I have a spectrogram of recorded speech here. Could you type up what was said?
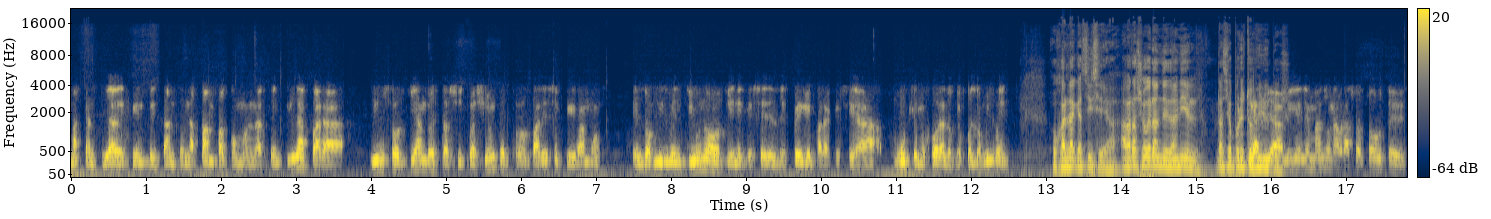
más cantidad de gente tanto en La Pampa como en la Argentina para ir sorteando esta situación que todo parece que vamos el 2021 tiene que ser el despegue para que sea mucho mejor a lo que fue el 2020. Ojalá que así sea. Abrazo grande, Daniel. Gracias por estos minutos. Gracias, Miguel. Les mando un abrazo a todos ustedes.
